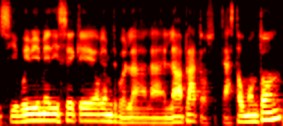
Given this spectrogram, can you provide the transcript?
si Wibi me dice que obviamente pues la, la, el lavaplatos gasta un montón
